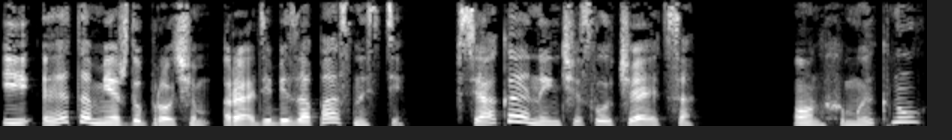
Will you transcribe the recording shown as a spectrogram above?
И это, между прочим, ради безопасности. Всякое нынче случается. Он хмыкнул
